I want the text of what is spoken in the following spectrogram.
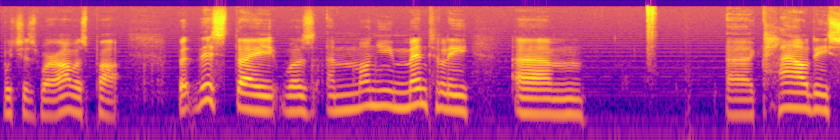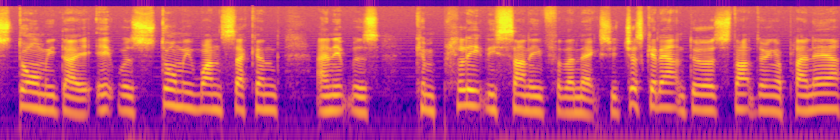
which is where I was parked. But this day was a monumentally um, uh, cloudy, stormy day. It was stormy one second and it was completely sunny for the next. You'd just get out and do a, start doing a plein air,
